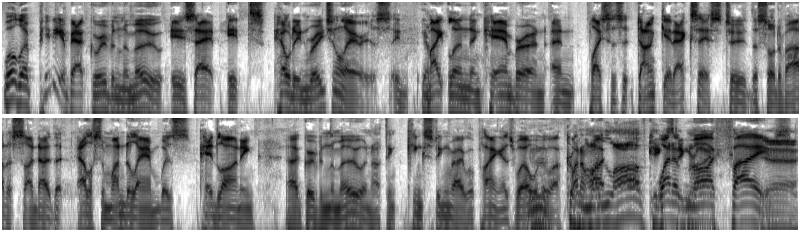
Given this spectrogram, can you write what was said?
Well, the pity about Groovin the Moo is that it's held in regional areas, in Maitland and Canberra and, and places that don't get access to the sort of artists. I know that Alice in Wonderland was headlining uh, the Moo, and I think King Stingray were playing as well, who are Mm. God, one of my I love King one Stingray. of my faves. Yeah.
